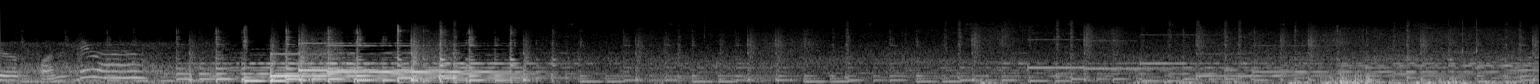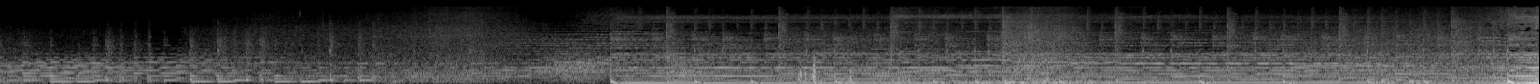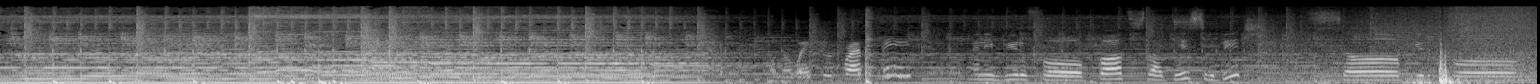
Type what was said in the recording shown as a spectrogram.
to. On private beach. Many beautiful boats like this to the beach. So beautiful.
